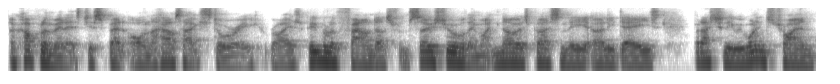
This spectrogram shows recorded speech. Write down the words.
a couple of minutes just spent on the House Hack story, right? So people have found us from social, they might know us personally, early days, but actually, we wanted to try and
